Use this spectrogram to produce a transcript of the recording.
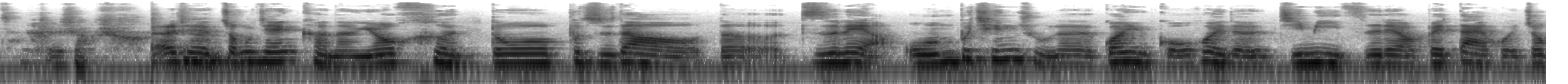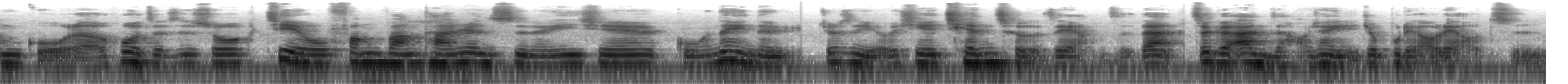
曾经上床，而且中间可能有很多不知道的资料，我们不清楚的关于国会的机密资料被带回中国了，或者是说借由芳芳他认识了一些国内的人，就是有一些牵扯这样子，但这个案子好像也就不了了之，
